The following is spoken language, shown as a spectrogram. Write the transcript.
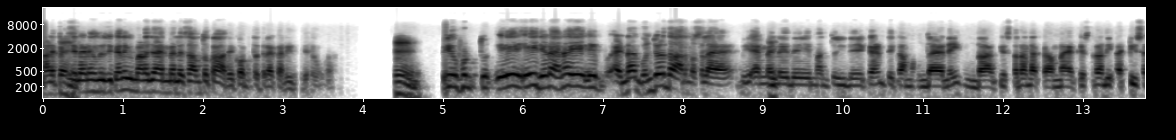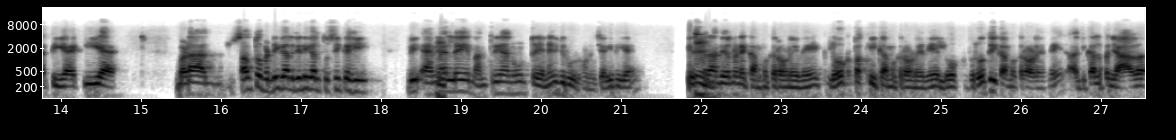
ਨਾਲੇ ਪੈਸੇ। ਲੈਣੇ ਹੁੰਦੇ ਸੀ ਕਹਿੰਦੇ ਵੀ ਮਾੜਾ ਜਿਹਾ ਐਮਐਲਏ ਸਾਹਿਬ ਤੋਂ ਕਹਾ ਦੇ ਕੰਮ ਤਾਂ ਤੇਰਾ ਕਰ ਹੀ ਦੇਵਾਂਗਾ ਹੂੰ। ਵੀ ਇਹ ਇਹ ਜਿਹੜਾ ਹੈ ਨਾ ਇਹ ਐਡਾ ਗੁੰਝਲਦਾਰ ਮਸਲਾ ਹੈ ਵੀ ਐਮਐਲਏ ਦੇ ਮੰਤਰੀ ਦੇ ਕਹਿਣ ਤੇ ਕੰਮ ਹੁੰਦਾ ਹੈ ਨਹੀਂ ਹੁੰਦਾ ਕਿਸ ਤਰ੍ਹਾਂ ਦਾ ਕੰਮ ਹੈ ਕਿਸ ਤਰ੍ਹਾਂ ਦੀ ਅੱਟੀ ਸੱਟੀ ਹੈ ਕੀ ਹੈ। ਬੜਾ ਸਭ ਤੋਂ ਵੱਡੀ ਗੱਲ ਜਿਹੜੀ ਗੱਲ ਤੁਸੀਂ ਕਹੀ ਵੀ ਐਮਐਲਏ ਮੰਤਰੀਆਂ ਨੂੰ ਟ੍ਰੇਨਿੰਗ ਜ਼ਰੂਰ ਹੋਣੀ ਚਾਹੀਦੀ ਹੈ। ਕਿਸ। ਤਰ੍ਹਾਂ ਦੇ ਉਹਨਾਂ ਨੇ ਕੰਮ ਕਰਾਉਣੇ ਨੇ ਲੋਕ ਪੱਖੀ ਕੰਮ ਕਰਾਉਣੇ ਨੇ ਲੋਕ ਵਿਰੋਧੀ ਕੰਮ ਕਰਾਉਣੇ ਨੇ। ਅੱਜ ਕੱਲ ਪੰਜਾਬ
